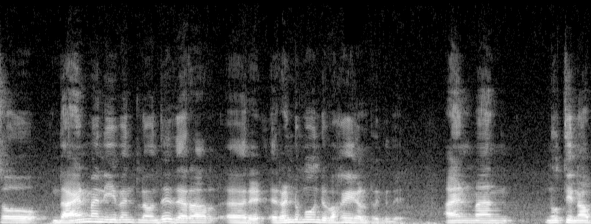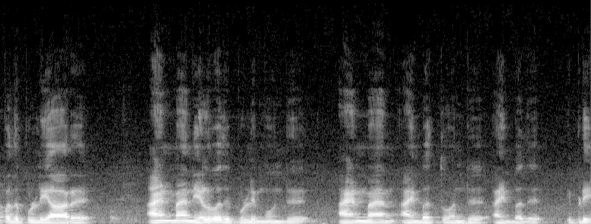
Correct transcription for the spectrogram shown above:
ஸோ இந்த அயன்மேன் ஈவெண்ட்டில் வந்து தேர் ஆர் ரெண்டு மூன்று வகைகள் இருக்குது. அயன்மேன் நூற்றி நாற்பது புள்ளி ஆறு அயன்மேன் எழுபது புள்ளி மூன்று அயன்மேன் ஐம்பத்தி ஒன்று ஐம்பது இப்படி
